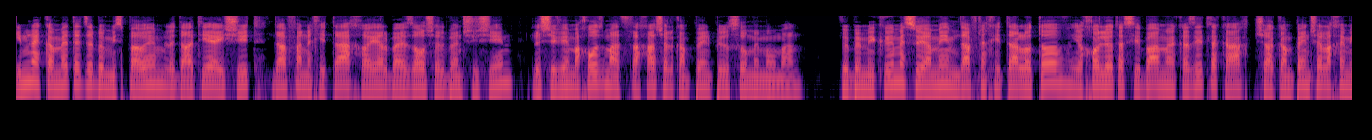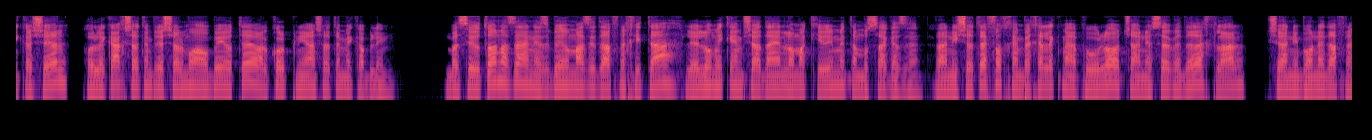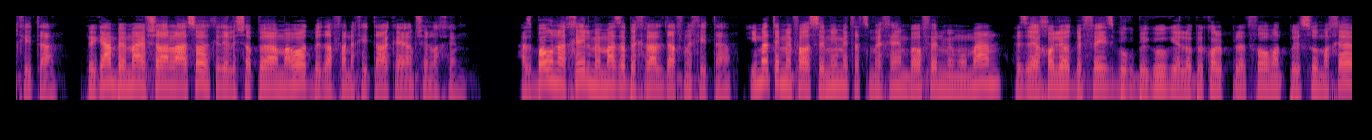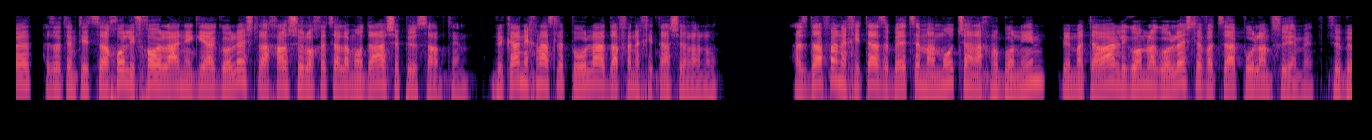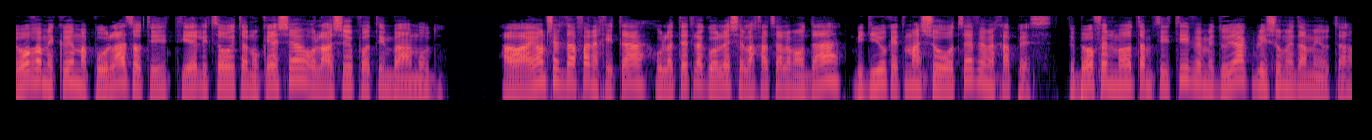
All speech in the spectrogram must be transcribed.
אם נכמת את זה במספרים, לדעתי האישית, דף הנחיתה אחראי על באזור של בין 60 ל-70% מההצלחה של קמפיין פרסום ממומן. ובמקרים מסוימים דף נחיתה לא טוב יכול להיות הסיבה המרכזית לכך שהקמפיין שלכם ייכשל, או לכך שאתם תשלמו הרבה יותר על כל פנייה שאתם מקבלים. בסרטון הזה אני אסביר מה זה דף נחיתה, לאלו מכם שעדיין לא מכירים את המושג הזה, ואני אשתף אתכם בחלק מהפעולות שאני עושה בדרך כלל כשאני בונה דף נחיתה, וגם במה אפשר לעשות כדי לשפר המרות בדף הנחיתה הקיים שלכם. אז בואו נתחיל ממה זה בכלל דף נחיתה. אם אתם מפרסמים את עצמכם באופן ממומן, וזה יכול להיות בפייסבוק, בגוגל או בכל פלטפורמת פרסום אחרת, אז אתם תצטרכו לבחור לאן יגיע הגולש לאחר שהוא לוחץ על המודעה שפרסמתם. וכאן נכנס לפעולה דף הנחיתה שלנו. אז דף הנחיתה זה בעצם עמוד שאנחנו בונים במטרה לגרום לגולש לבצע פעולה מסוימת, וברוב המקרים הפעולה הזאת תהיה ליצור איתנו קשר או להשאיר פרטים בעמוד. הרעיון של דף הנחיתה הוא לתת לגולש שלחץ על המודעה בדיוק את מה שהוא רוצה ומחפש, ובאופן מאוד תמציתי ומדויק בלי שום מידע מיותר.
